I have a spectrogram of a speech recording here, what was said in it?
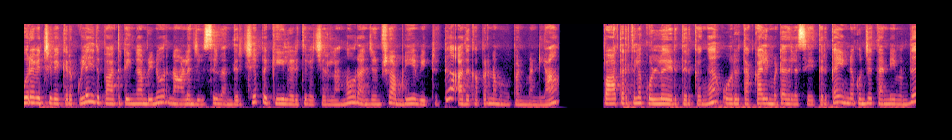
ஊற வச்சு வைக்கிறக்குள்ளே இது பார்த்துட்டிங்க அப்படின்னா ஒரு நாலஞ்சு விசில் வந்துருச்சு. இப்போ கீழே எடுத்து வச்சிடலாங்க. ஒரு அஞ்சு நிமிஷம் அப்படியே விட்டுட்டு அதுக்கப்புறம் நம்ம ஓப்பன் பண்ணலாம். பாத்திரத்தில் கொள்ளு எடுத்துருக்கேங்க. ஒரு தக்காளி மட்டும் அதில் சேர்த்துருக்கேன். இன்னும் கொஞ்சம் தண்ணி வந்து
